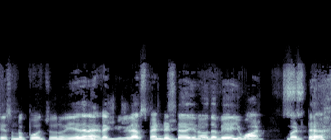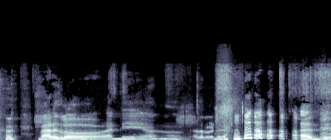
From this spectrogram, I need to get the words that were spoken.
చేసి ఉండకపోవచ్చు నువ్వు ఏదైనా like you have spend it you know the way you want but మ్యారేజ్లో అన్ని అదే.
